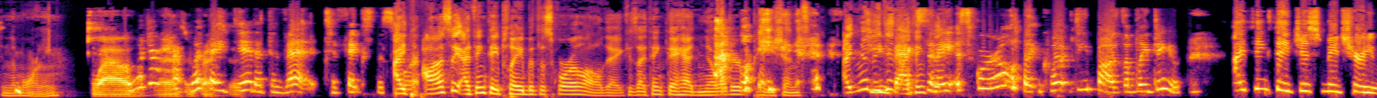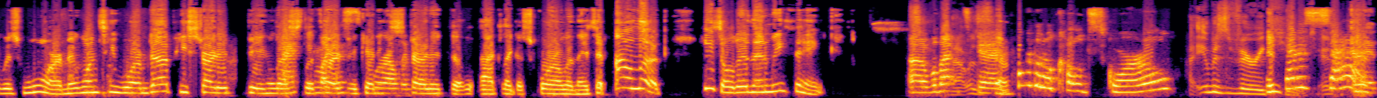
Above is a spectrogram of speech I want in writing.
in the morning. Wow. I wonder how, what they did at the vet to fix the I squirrel. honestly, I think they played with the squirrel all day because I think they had no oh other Like, patients. I know do they you did. I think vaccinate they, a squirrel? Like, what do you possibly do? I think they just made sure he was warm, and once he warmed up, he started being less Acting like lethargic, and he started to act like a squirrel. And they said, "Oh, look, he's older than we think." Uh, well, that's That was- good. Yeah. Poor little cold squirrel. it was very And cute. That is sad.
